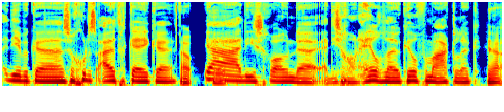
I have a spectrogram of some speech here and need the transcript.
ik, die heb ik zo goed als uitgekeken. Oh, Ja, die is gewoon, ja, die is gewoon heel leuk, heel vermakelijk. Ja.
